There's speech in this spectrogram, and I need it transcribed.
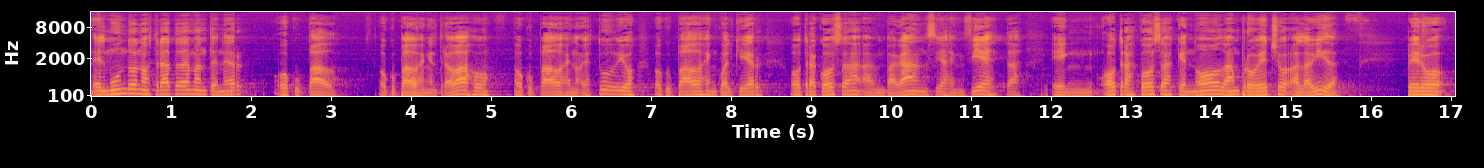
el mundo nos trata de mantener ocupados, ocupados en el trabajo, ocupados en los estudios, ocupados en cualquier otra cosa, en vagancias, en fiestas, en otras cosas que no dan provecho a la vida. Pero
